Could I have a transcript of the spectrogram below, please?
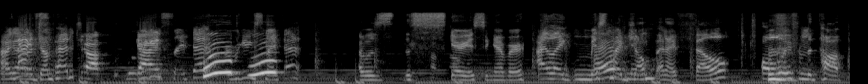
I got a jump head. job, Were we getting guys. sniped at? Whoop, Were we getting whoop. sniped at? That was the scariest thing ever. I like missed my jump and I fell all the way from the top.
